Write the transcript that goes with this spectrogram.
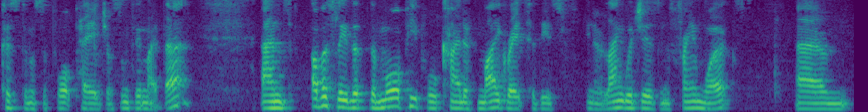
customer support page or something like that. And obviously, the, the more people kind of migrate to these, you know, languages and frameworks, um,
